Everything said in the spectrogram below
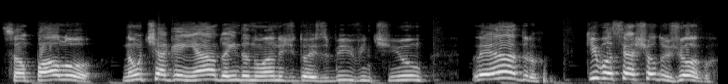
São Paulo não tinha ganhado ainda no ano de 2021. Leandro, o que você achou do jogo?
